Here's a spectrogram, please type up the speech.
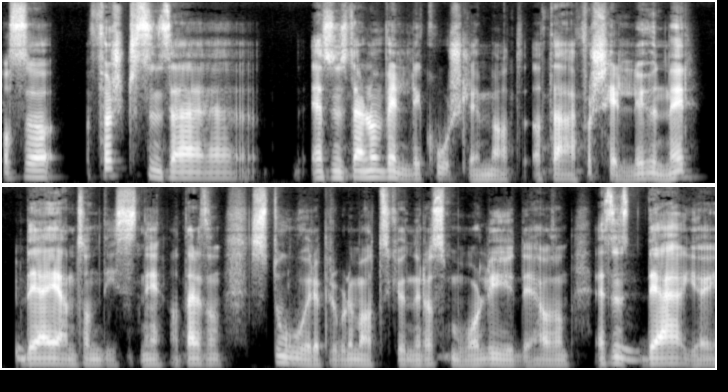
Og så først syns jeg Jeg syns det er noe veldig koselig med at, at det er forskjellige hunder. Det er igjen sånn Disney. At det er sånn store problematiske hunder og små lydige og sånn. Jeg syns Mm. det er gøy.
